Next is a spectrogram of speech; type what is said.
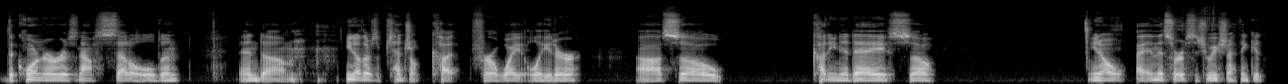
the corner is now settled, and and um, you know there's a potential cut for a white later. Uh, so cutting a day. So you know, in this sort of situation, I think it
